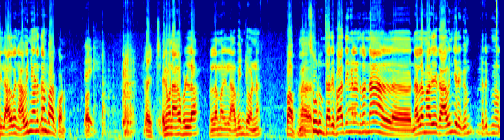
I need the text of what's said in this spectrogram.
இல்லை அது கொஞ்சம் அவிஞ்சோடனே தான் பார்க்கணும். ரைட் என்ன நாங்கள் ஃபுல்லாக நல்ல மாதிரி அவிஞ்சோடனே பார்ப்போம் சுடும். சரி பார்த்தீங்கன்னு சொன்னால் நல்ல மாதிரியே அவிஞ்சிருக்கும் திருப்பி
